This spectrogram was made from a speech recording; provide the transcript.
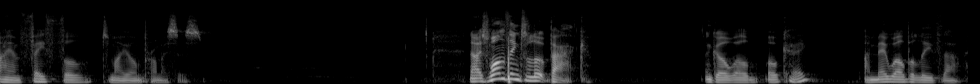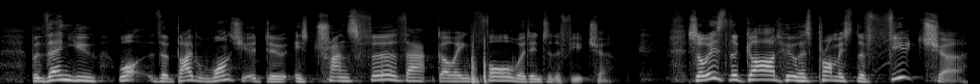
I am faithful to my own promises. Now, it's one thing to look back and go, well, okay, I may well believe that. But then you, what the Bible wants you to do is transfer that going forward into the future. So is the God who has promised the future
